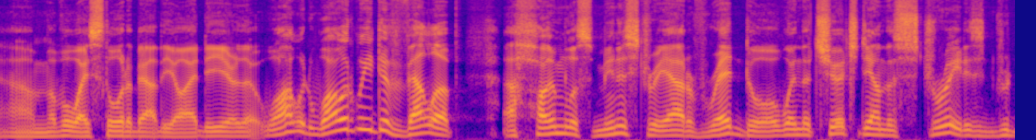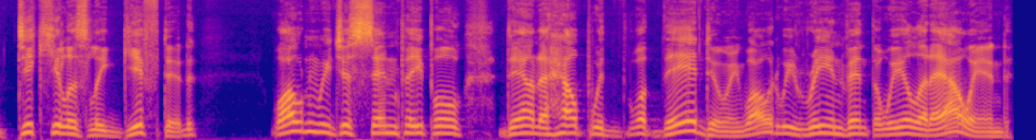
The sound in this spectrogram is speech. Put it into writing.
Um, I've always thought about the idea that why would why would we develop a homeless ministry out of Red Door when the church down the street is ridiculously gifted? Why wouldn't we just send people down to help with what they're doing? Why would we reinvent the wheel at our end?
